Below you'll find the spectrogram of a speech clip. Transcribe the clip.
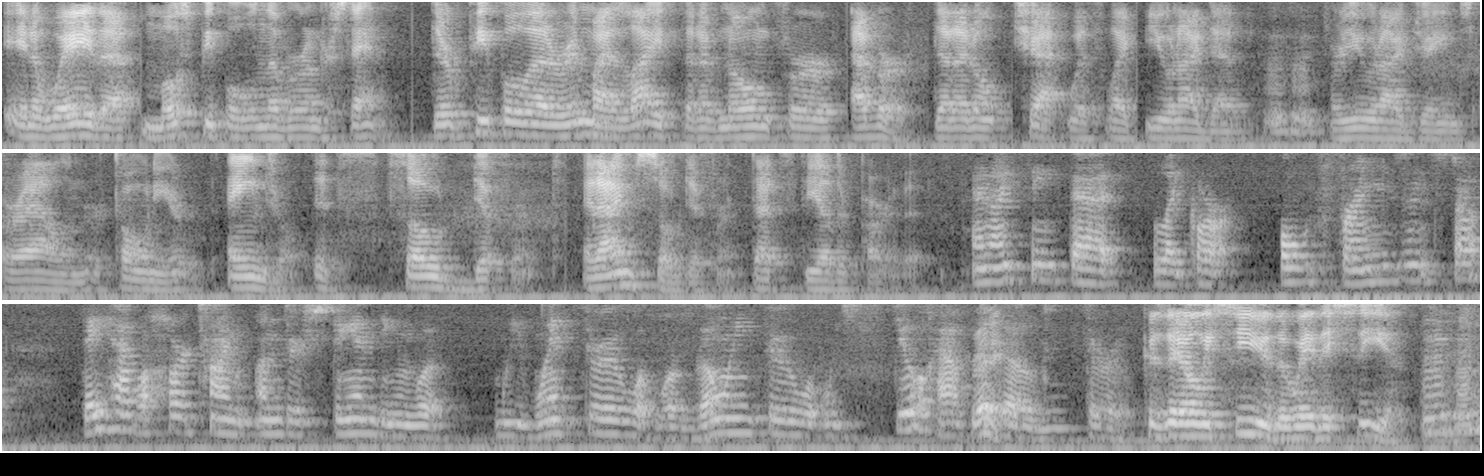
in a way that most people will never understand. There are people that are in my life that I've known forever that I don't chat with, like you and I did, or you and I, James, or Alan, or Tony, or Angel. It's so different. And I'm so different. That's the other part of it. And I think that, like our old friends and stuff, they have a hard time understanding what we went through, what we're going through, what we still have to go through. Because they only see you the way they see you. hmm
